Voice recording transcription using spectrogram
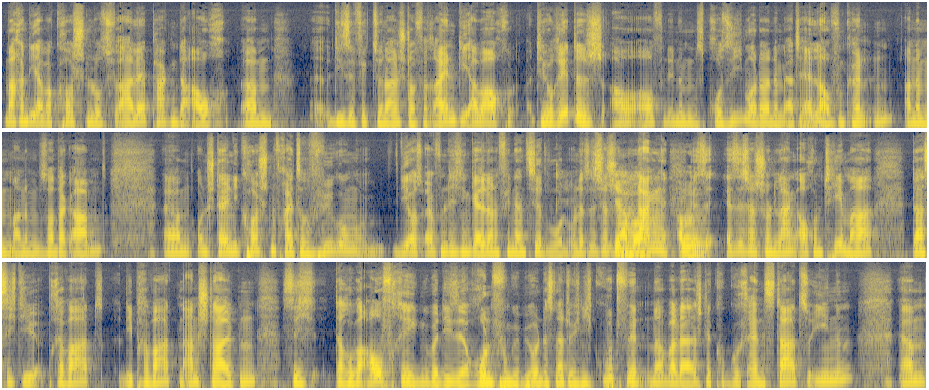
machen die aber kostenlos für alle, packen da auch ähm, äh, diese fiktionalen Stoffe rein, die aber auch theoretisch auch auf in einem Pro7 oder einem RTL laufen könnten, an einem, an einem Sonntagabend, ähm, und stellen die kostenfrei zur Verfügung, die aus öffentlichen Geldern finanziert wurden. Und es ist ja schon ja, aber, lang, aber es, es, ist ja schon lang auch ein Thema, dass sich die privat, die privaten Anstalten sich darüber aufregen, über diese Rundfunkgebühr und das natürlich nicht gut finden, ne? weil da ist eine Konkurrenz da zu ihnen, ähm,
